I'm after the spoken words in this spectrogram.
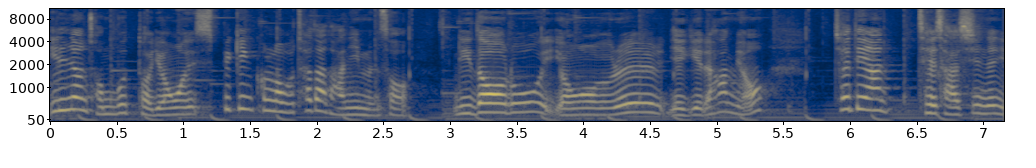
1년 전부터 영어 speaking 클럽을 찾아다니면서 리더로 영어를 얘기를 하며 최대한 제 자신은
